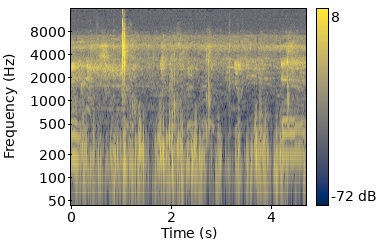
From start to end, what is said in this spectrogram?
อืมเออ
